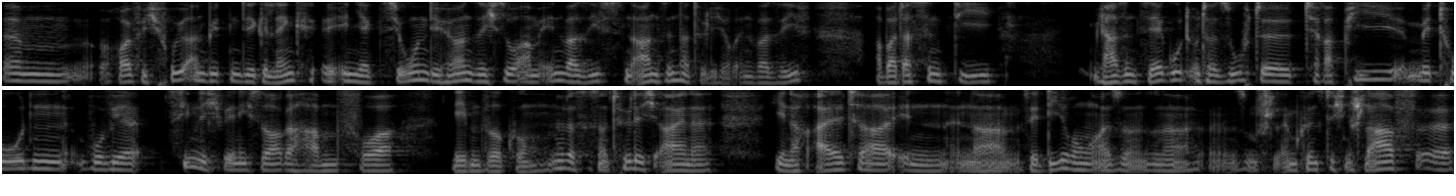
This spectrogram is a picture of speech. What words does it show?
ähm, häufig früh anbieten, die Gelenkinjektionen, die hören sich so am invasivsten an, sind natürlich auch invasiv, aber das sind die ja, sind sehr gut untersuchte Therapiemethoden, wo wir ziemlich wenig Sorge haben vor Nebenwirkungen. Ne, das ist natürlich eine, je nach Alter, in, in einer Sedierung, also in so einer, in so einem, künstlichen Schlaf, äh,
